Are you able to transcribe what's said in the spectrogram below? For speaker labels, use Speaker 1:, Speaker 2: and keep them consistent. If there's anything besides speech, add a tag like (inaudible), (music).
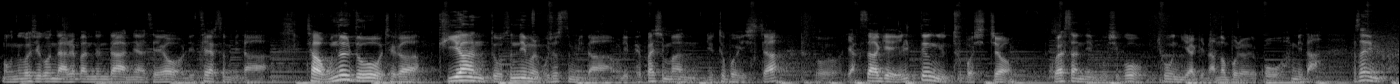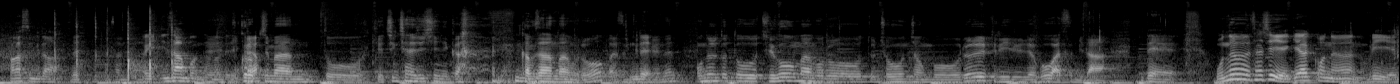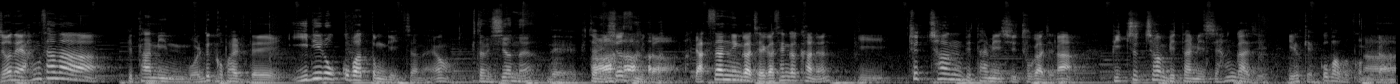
Speaker 1: 먹는 것이 곧 나를 만든다. 안녕하세요. 리틀 약사입니다. 자, 오늘도 제가 귀한 또 손님을 모셨습니다. 우리 180만 유튜버이시자 또 약사계 1등 유튜버시죠. 고약사님 모시고 좋은 이야기 나눠보려고 합니다. 약사님 반갑습니다.
Speaker 2: 네, 감사합니다.
Speaker 1: 인사 한번
Speaker 2: 네,
Speaker 1: 나눠드릴까요?
Speaker 2: 부끄럽지만 또 이렇게 칭찬해 주시니까 (laughs) 감사한 마음으로 말씀드리면은
Speaker 1: 네.
Speaker 2: 오늘도 또 즐거운 마음으로 좀 좋은 정보를 드리려고 왔습니다.
Speaker 1: 네, 오늘 사실 얘기할 거는 우리 예전에 항산화 비타민 월드컵 할 때 1위로 꼽았던 게 있잖아요.
Speaker 2: 비타민 C였나요?
Speaker 1: 네, 비타민
Speaker 2: 아.
Speaker 1: C였습니다. (laughs) 약사님과 제가 생각하는 이 추천 비타민 C 두 가지랑 비추천 비타민 C 한 가지 이렇게 꼽아볼 겁니다.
